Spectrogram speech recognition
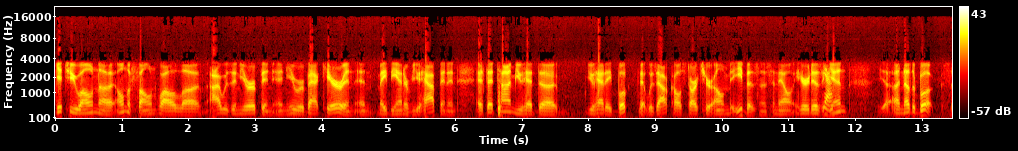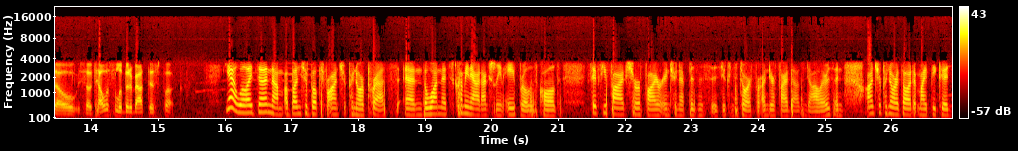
get you on uh, on the phone while uh, I was in Europe and, and you were back here, and, and made the interview happen. And at that time, you had uh, you had a book that was out called "Start Your Own E Business," and now here it is Yeah. again, another book. So so tell us a little bit about this book. Yeah, well, I've done um, a bunch of books for Entrepreneur Press, and the one that's coming out actually in April is called 55 Surefire Internet Businesses You Can Start for Under $5,000. And Entrepreneur thought it might be good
